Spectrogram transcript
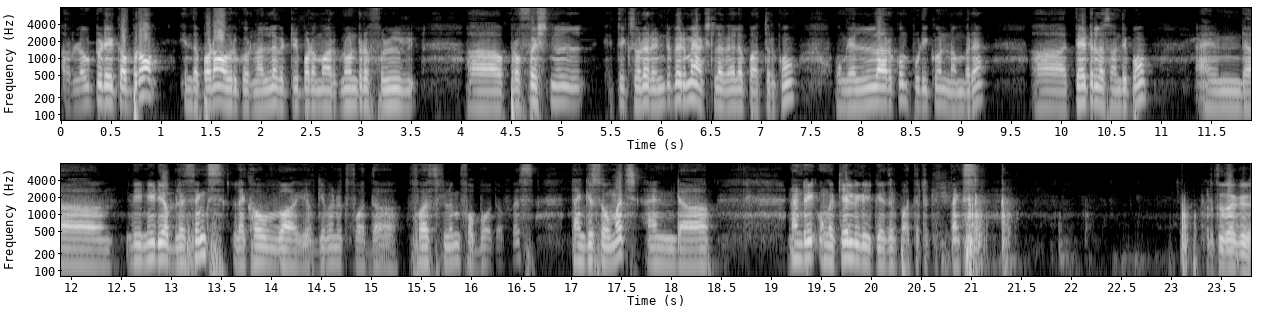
அவர் லவ் டுடேக்கு அப்புறம் இந்த படம் அவருக்கு ஒரு நல்ல வெற்றி படமாக இருக்கணுன்ற ஃபுல் ப்ரொஃபஷ்னல் எத்திக்ஸோட ரெண்டு பேருமே ஆக்சுவலாக வேலை பார்த்துருக்கோம். உங்கள் எல்லாருக்கும் பிடிக்கும்னு நம்புகிறேன் தேட்டரில் சந்திப்போம். And we need your blessings like how you have given for the first film for both of us thank you so much and நன்றி. உங்கள் கேள்விகளுக்கு எதிர்பார்த்துட்ருக்கேன் தேங்க்ஸ் அடுத்ததாக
